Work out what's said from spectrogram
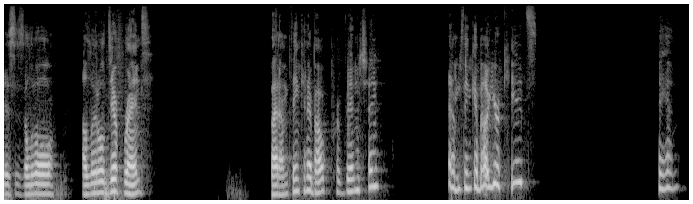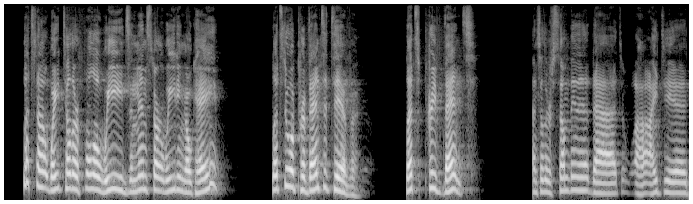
this is a little, a little different. But I'm thinking about prevention, and I'm thinking about your kids. Man, let's not wait till they're full of weeds and then start weeding, okay? Let's do a preventative. Let's prevent. And so there's something that, that uh, I did,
